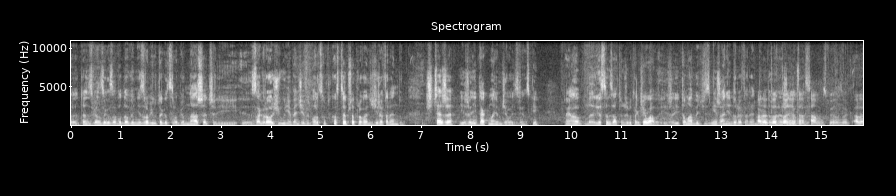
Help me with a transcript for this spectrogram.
e, ten związek zawodowy nie zrobił tego, co robią nasze, czyli e, zagroził, nie będzie wyborców, tylko chce przeprowadzić referendum. Szczerze, jeżeli tak mają działać związki, to ja e, jestem za tym, żeby tak działały. Jeżeli to ma być zmierzanie do referendum, Ale do to, to nie ten woli, sam związek, ale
